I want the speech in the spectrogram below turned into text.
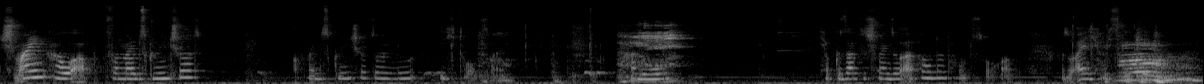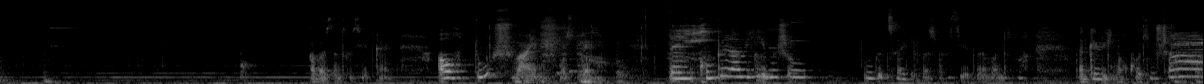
Schwein, hau ab von meinem Screenshot. Auf meinem Screenshot soll nur ich drauf sein. Hallo? Ich habe gesagt, das Schwein soll abhauen, dann haut es auch ab. Also eigentlich habe ich es gekillt. Aber es interessiert keinen. Auch du Schwein musst weg. Dein Kumpel habe ich eben schon gezeigt, was passiert, wenn man das macht. Dann kill ich noch kurz ein Schaf.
